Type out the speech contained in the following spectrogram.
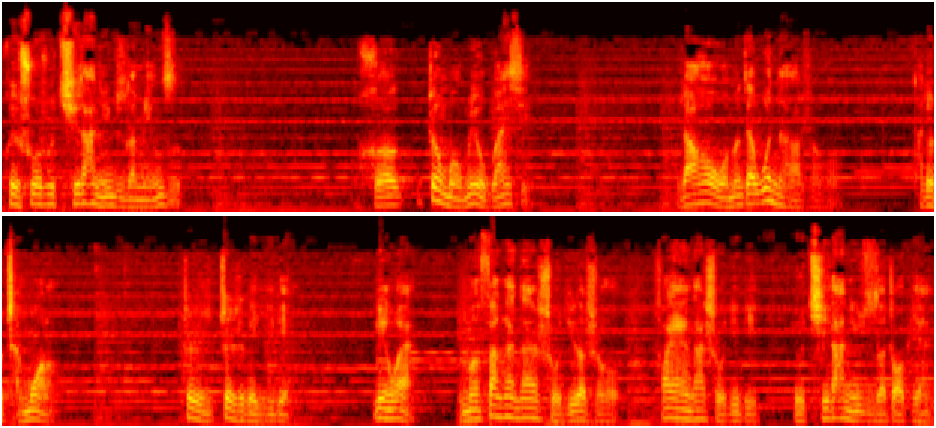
会说出其他女子的名字，和郑某没有关系。然后我们在问他的时候，他就沉默了。这是这是个疑点。另外，我们翻看他的手机的时候，发现他手机里有其他女子的照片。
